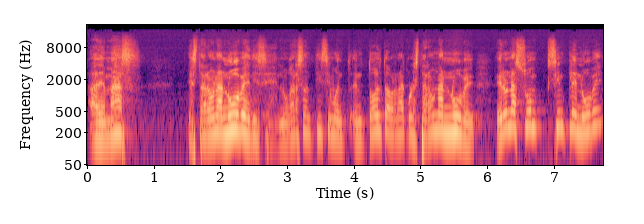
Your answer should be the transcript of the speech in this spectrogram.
Además, estará una nube, dice, en lugar santísimo, en, todo el tabernáculo estará una nube. Era una simple nube,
